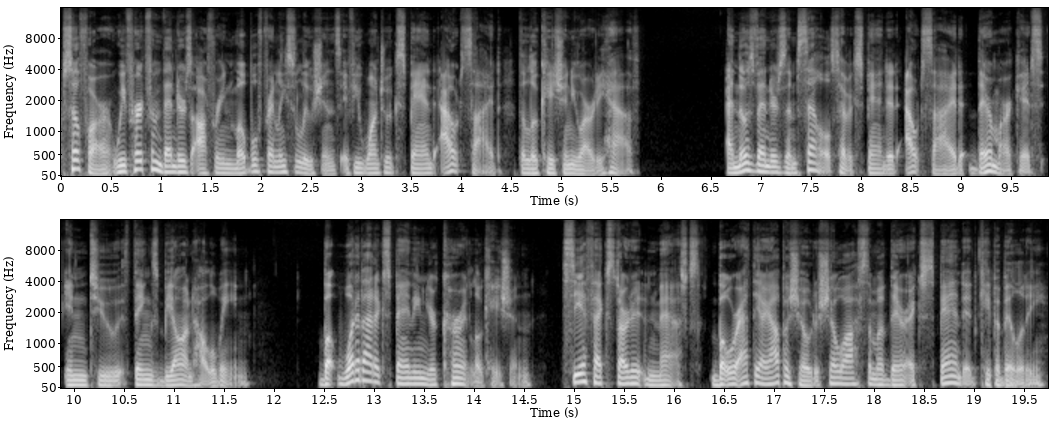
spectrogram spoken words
So far, we've heard from vendors offering mobile friendly solutions if you want to expand outside the location you already have. And those vendors themselves have expanded outside their markets into things beyond Halloween. But what about expanding your current location? CFX started in masks, but we're at the IAAPA show to show off some of their expanded capability.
